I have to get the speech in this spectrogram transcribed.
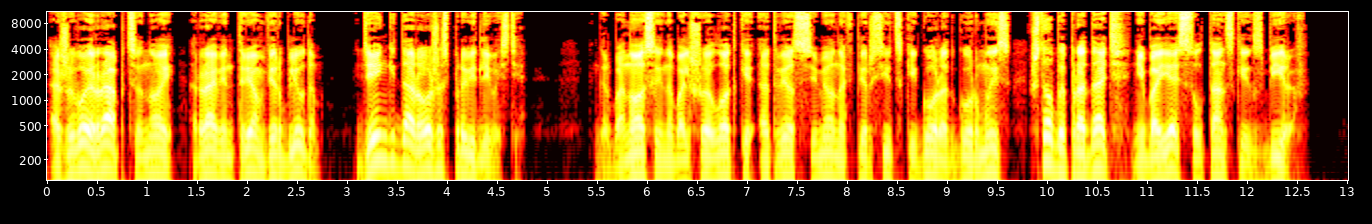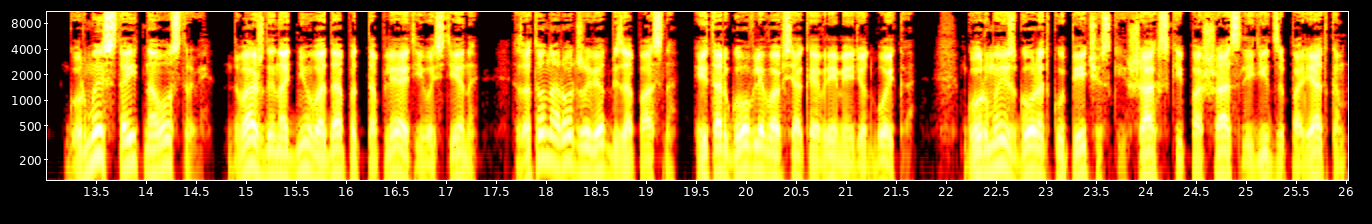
а живой раб ценой равен трем верблюдам? Деньги дороже справедливости. Горбоносый на большой лодке отвез Семена в персидский город Гурмыс, чтобы продать, не боясь султанских сбиров. Гурмыс стоит на острове. Дважды на дню вода подтопляет его стены. Зато народ живет безопасно, и торговля во всякое время идет бойко. Гурмыс — город купеческий, шахский паша следит за порядком,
